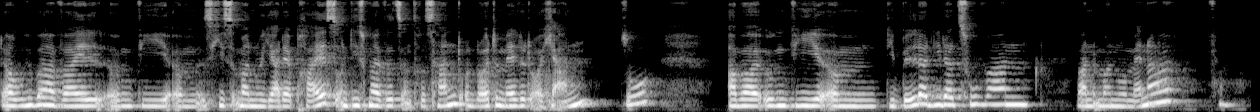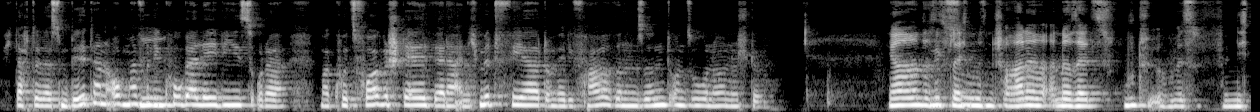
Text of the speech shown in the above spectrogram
darüber, weil irgendwie ähm, es hieß immer nur ja der Preis und diesmal wird's interessant und Leute meldet euch an. So. Aber irgendwie ähm, die Bilder, die dazu waren, waren immer nur Männer. Ich dachte, das ist ein Bild dann auch mal von Mhm. den Koga-Ladies oder mal kurz vorgestellt, wer da eigentlich mitfährt und wer die Fahrerinnen sind und so, ne, nichts. Ja, das Nicht ist vielleicht ein bisschen schade. Andererseits gut, ähm, ist finde ich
